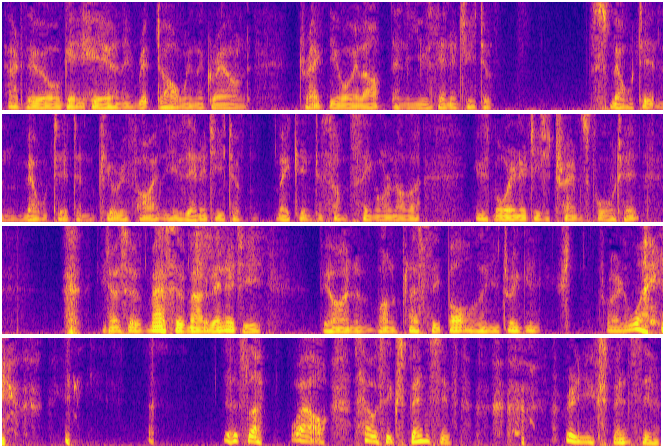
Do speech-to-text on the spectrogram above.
How did the oil get here? They ripped a hole in the ground, dragged the oil up, then they used energy to smelt it and melt it and purify it and use energy to make it into something or another, use more energy to transport it. you know, it's a massive amount of energy behind one plastic bottle, and you drink it, throw it away. It's like, wow, that was expensive, really expensive,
